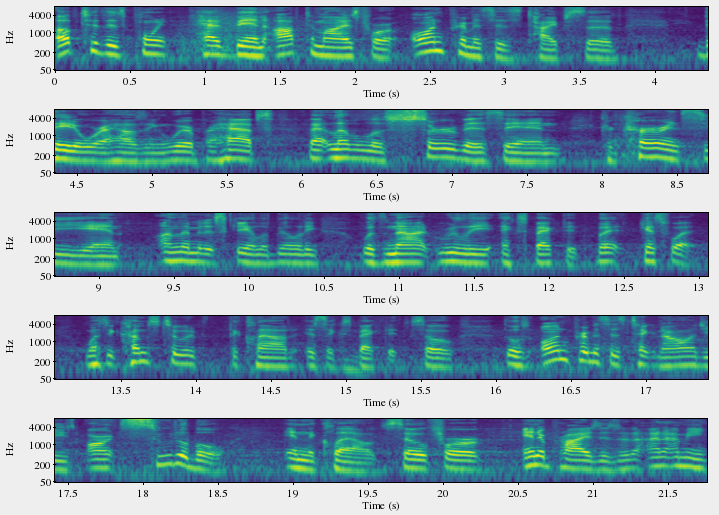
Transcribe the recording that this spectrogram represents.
up to this point have been optimized for on-premises types of data warehousing where perhaps that level of service and concurrency and unlimited scalability was not really expected. But guess what? Once it comes to the cloud, it's expected. So those on-premises technologies aren't suitable in the cloud. So for enterprises, and I mean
